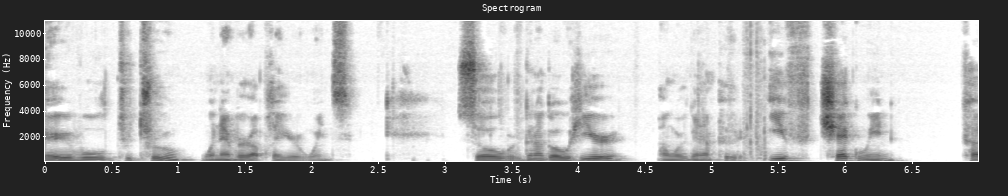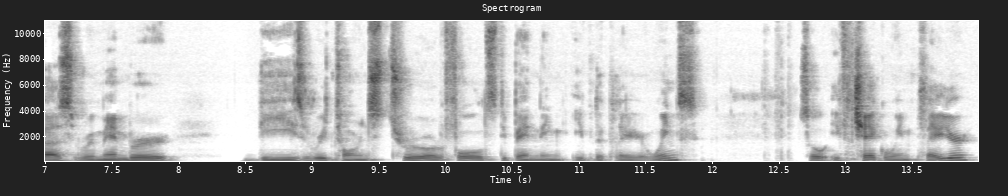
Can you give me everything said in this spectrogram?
variable to true whenever a player wins. So we're gonna go here and we're gonna put if check win, because remember these returns true or false depending if the player wins. So if check win player,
